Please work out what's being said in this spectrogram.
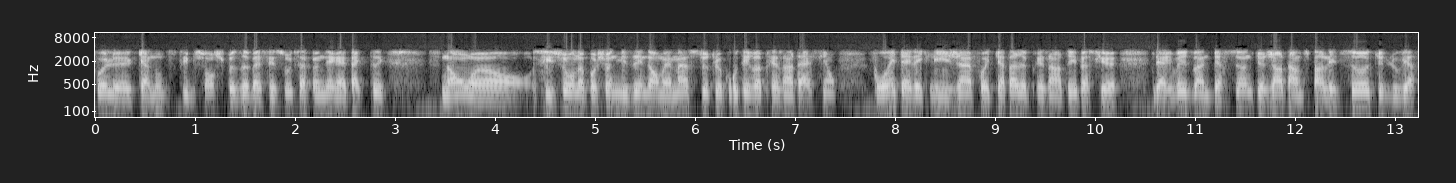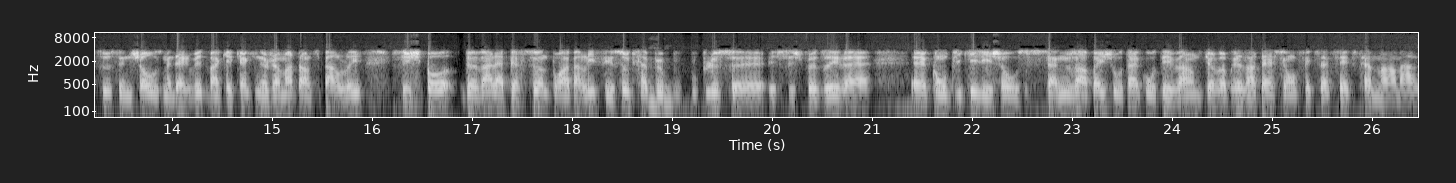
fois le canal de distribution, je peux dire ben c'est sûr que ça peut venir impacter. Sinon, euh, c'est sûr, on n'a pas le choix de miser énormément sur tout le côté représentation. faut être avec les gens, faut être capable de présenter parce que d'arriver devant une personne que j'ai entendu parler de ça, que de l'ouverture, c'est une chose, mais d'arriver devant quelqu'un qui n'a jamais entendu parler, si je suis pas devant la personne pour en parler, c'est sûr que ça peut mm-hmm. beaucoup plus, euh, si je peux dire, euh, compliquer les choses. Ça nous empêche autant côté vente que représentation, fait que ça fait extrêmement mal.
